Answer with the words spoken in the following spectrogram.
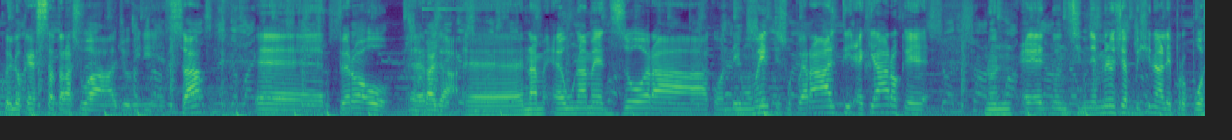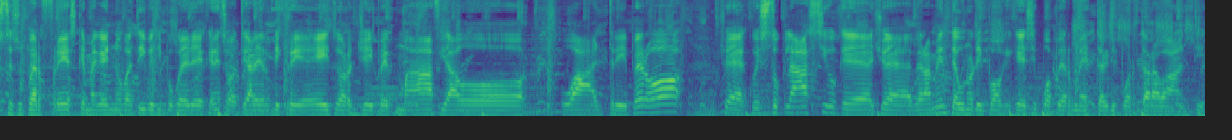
quello che è stata la sua giovinezza. Eh, però oh, eh, raga, eh, una- è una mezz'ora con dei momenti super alti. È chiaro che non, è- non si, nemmeno si avvicina alle proposte super fresche, mega innovative, tipo quelle che ne so, Tyler the Creator, JPEG Mafia o, o altri. Però cioè, questo classico che cioè, è veramente uno dei pochi che si può permettere di portare avanti.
